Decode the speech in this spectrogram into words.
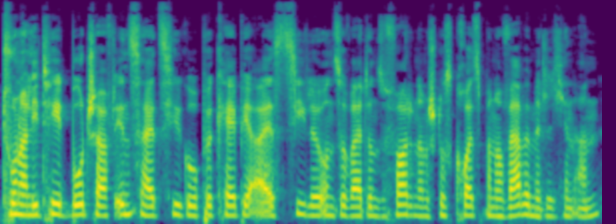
Tonalität, Botschaft, Insight, Zielgruppe, KPIs, Ziele und so weiter und so fort. Und am Schluss kreuzt man noch Werbemittelchen an.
